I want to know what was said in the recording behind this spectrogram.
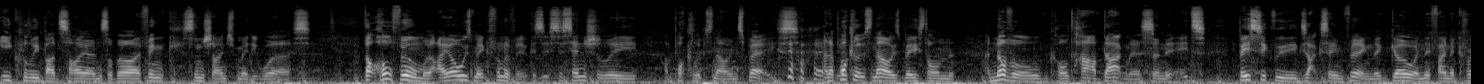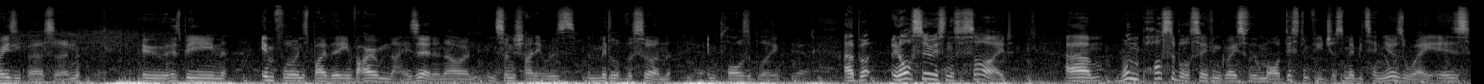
equally bad science, although I think Sunshine just made it worse. That whole film, I always make fun of it because it's essentially Apocalypse Now in space. and Apocalypse Now is based on a novel called Heart of Darkness, and it's basically the exact same thing. They go and they find a crazy person who has been influenced by the environment that he's in, and now in in Sunshine it was the middle of the sun, implausibly. Uh, but in all seriousness aside, um, one possible saving grace for the more distant future, so maybe 10 years away, is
